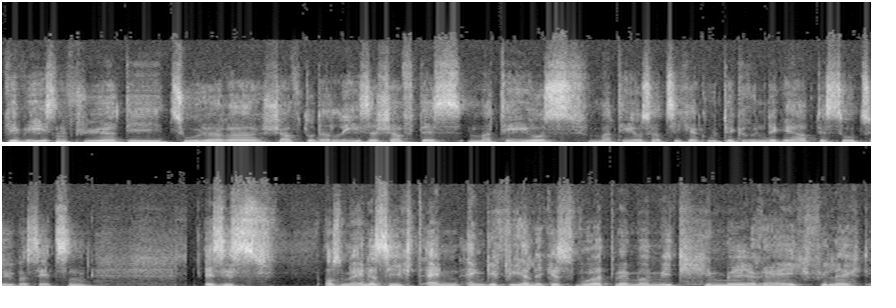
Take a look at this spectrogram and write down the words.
gewesen für die Zuhörerschaft oder Leserschaft des Matthäus. Matthäus hat sicher gute Gründe gehabt, es so zu übersetzen. Es ist aus meiner Sicht ein, ein gefährliches Wort, wenn man mit Himmelreich vielleicht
